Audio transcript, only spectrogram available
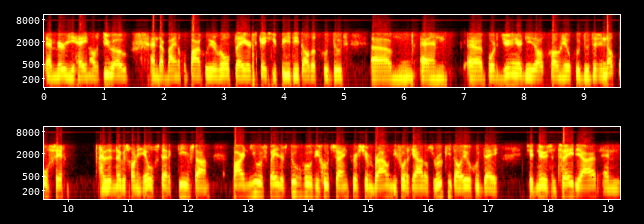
en Murray heen als duo. En daarbij nog een paar goede roleplayers. KCP die het altijd goed doet. Um, en uh, Porter Jr. die het altijd gewoon heel goed doet. Dus in dat opzicht hebben de Nuggets gewoon een heel sterk team staan. Paar nieuwe spelers toegevoegd die goed zijn. Christian Brown, die vorig jaar als rookie het al heel goed deed, zit nu in zijn tweede jaar en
